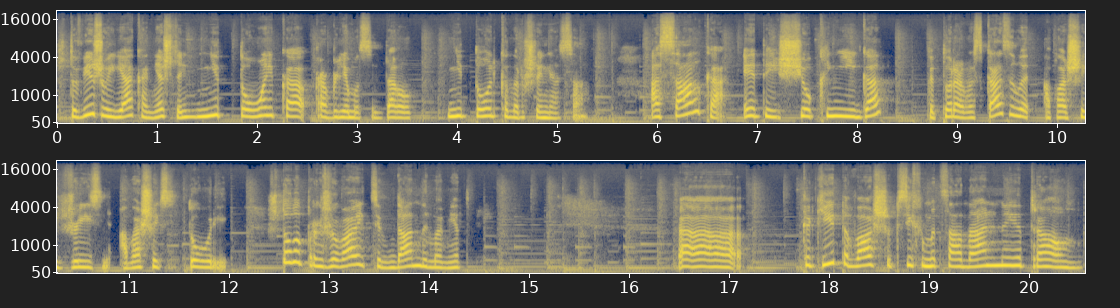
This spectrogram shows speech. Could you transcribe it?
что вижу я, конечно, не только проблемы с здоровьем, не только нарушение осанки. Осанка – это еще книга, которая рассказывает о вашей жизни, о вашей истории, что вы проживаете в данный момент. А, какие-то ваши психоэмоциональные травмы,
